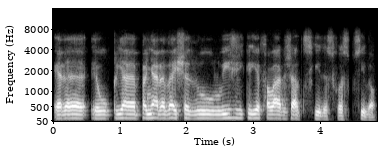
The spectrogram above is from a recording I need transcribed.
Era, eu queria apanhar a deixa do Luís e queria falar já de seguida, se fosse possível.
